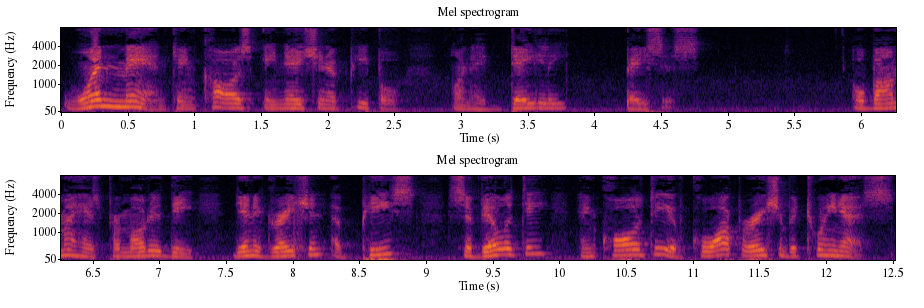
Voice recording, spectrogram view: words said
one man can cause a nation of people on a daily basis. Obama has promoted the denigration of peace, civility, and quality of cooperation between us.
